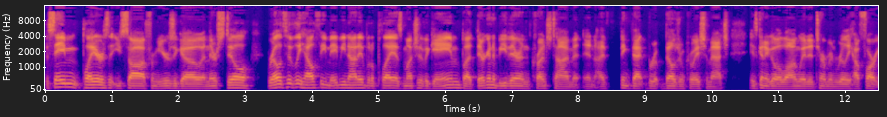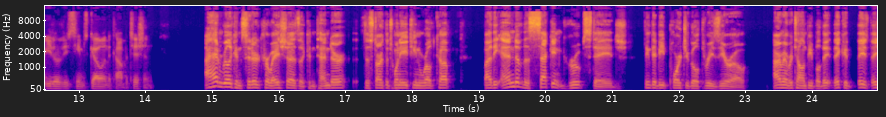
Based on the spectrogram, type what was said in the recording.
the same players that you saw from years ago, and they're still relatively healthy. Maybe not able to play as much of a game, but they're going to be there in crunch time. And I think that Belgium Croatia match is going to go a long way to determine really how far either of these teams go in the competition. I hadn't really considered Croatia as a contender to start the 2018 World Cup. By the end of the second group stage I think they beat Portugal 3-0. I remember telling people they, they could they, they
